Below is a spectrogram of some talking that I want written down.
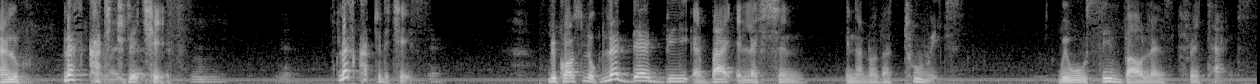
And look, let's cut like to the chase. Mm. Yeah. Let's cut to the chase. Yeah. Because look, let there be a by election in another two weeks. We will see violence three times.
